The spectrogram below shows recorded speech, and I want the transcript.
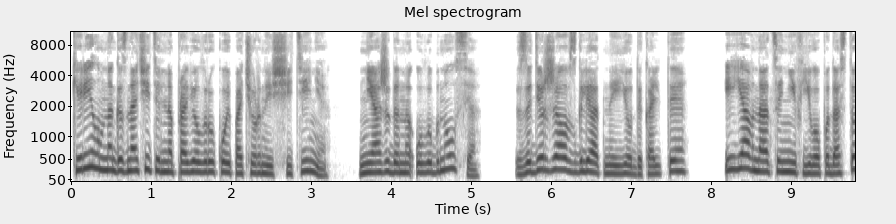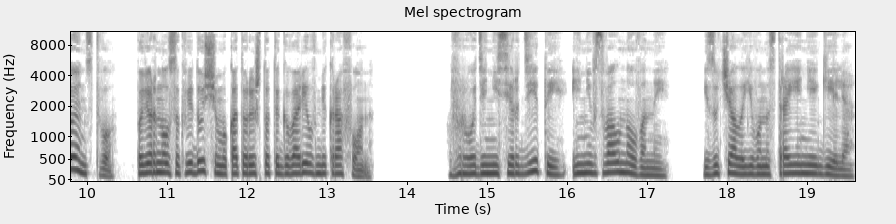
Кирилл многозначительно провел рукой по черной щетине, неожиданно улыбнулся, задержал взгляд на ее декольте и, явно оценив его по достоинству, повернулся к ведущему, который что-то говорил в микрофон. Вроде не сердитый и не взволнованный, изучала его настроение Геля.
